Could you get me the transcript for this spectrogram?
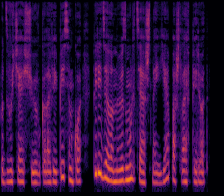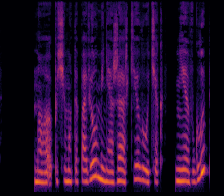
Под звучащую в голове песенку, переделанную из мультяшной, я пошла вперед. Но почему-то повел меня жаркий лучик не вглубь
